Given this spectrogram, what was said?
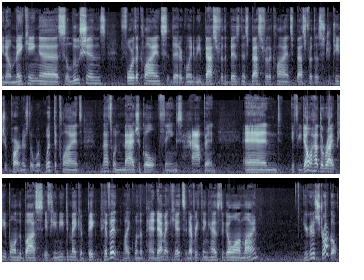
you know, making uh, solutions for the clients that are going to be best for the business, best for the clients, best for the strategic partners that work with the clients, that's when magical things happen. And if you don't have the right people on the bus, if you need to make a big pivot, like when the pandemic hits and everything has to go online, you're going to struggle.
